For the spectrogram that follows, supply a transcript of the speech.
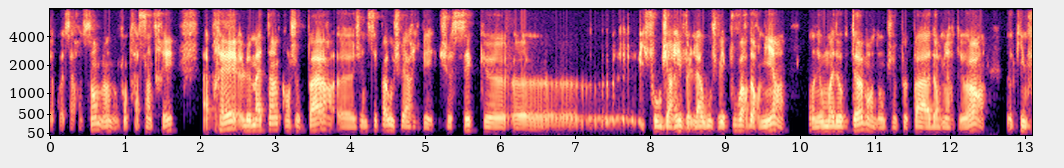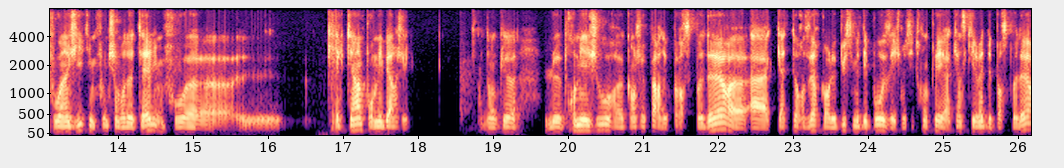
à quoi ça ressemble, hein, donc on trace un trait. Après, le matin, quand je pars, euh, je ne sais pas où je vais arriver. Je sais que euh, il faut que j'arrive là où je vais pouvoir dormir. On est au mois d'octobre, donc je ne peux pas dormir dehors. Donc il me faut un gîte, il me faut une chambre d'hôtel, il me faut euh, quelqu'un pour m'héberger. Donc le premier jour, euh, quand je pars de Port Spoder, euh, à 14h, quand le bus me dépose et je me suis trompé à 15 km de Port Spoder,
